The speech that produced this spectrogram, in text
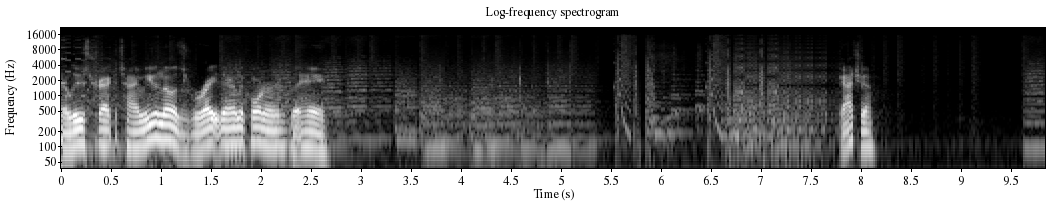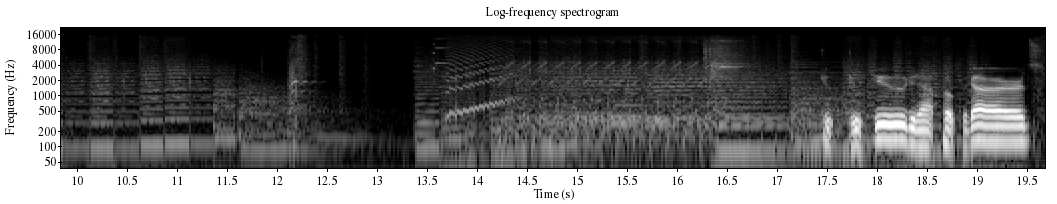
I lose track of time, even though it's right there in the corner, but hey. Gotcha. Do, do, do, do not poke the guards.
